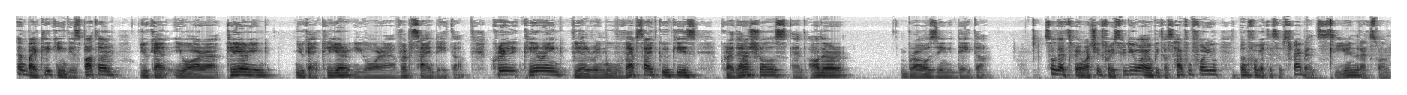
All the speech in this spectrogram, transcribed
And by clicking this button, you can you are uh, clearing you can clear your uh, website data. Cle clearing will remove website cookies, credentials, and other browsing data. So that's pretty much it for this video. I hope it was helpful for you. Don't forget to subscribe and see you in the next one.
